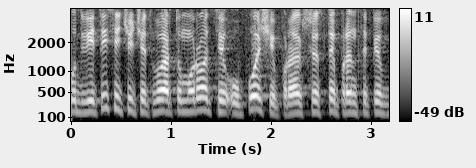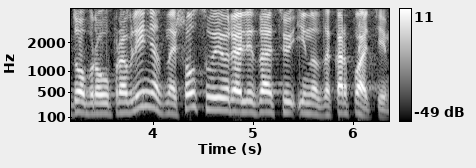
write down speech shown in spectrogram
у 2004 році у Польщі проект шести принципів доброго управління знайшов свою реалізацію і на Закарпатті.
